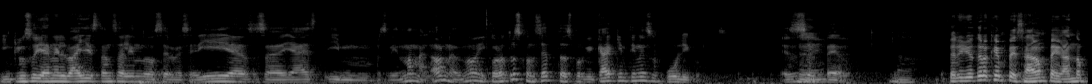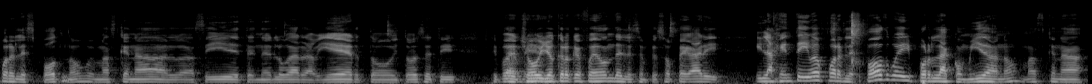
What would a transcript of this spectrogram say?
Incluso ya en el valle están saliendo cervecerías, o sea, ya, y pues bien mamalonas, ¿no? Y con otros conceptos, porque cada quien tiene su público, pues. Ese Sí. es el pedo. Pero yo creo que empezaron pegando por el spot, ¿no? Más que nada algo así de tener lugar abierto y todo ese ti- tipo de show. Yo creo que fue donde les empezó a pegar y, y la gente iba por el spot, güey, y por la comida, ¿no? Más que nada.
